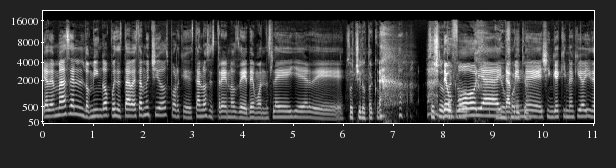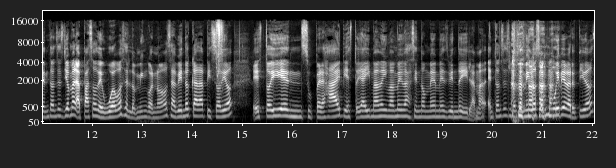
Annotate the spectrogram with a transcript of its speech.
Y además el domingo pues está, están muy chidos porque están los estrenos de Demon Slayer, de. Xochitl de Euforia y, también de Shingeki no Kyojin. Entonces yo me la paso de huevos el domingo, ¿no? O sea, viendo cada episodio estoy en super hype y estoy ahí mame y mame haciendo memes, viendo y la madre. Entonces los domingos son muy divertidos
